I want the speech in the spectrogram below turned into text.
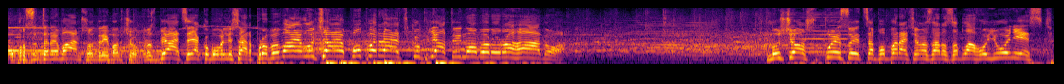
Попросити реванш Андрій Марчук. Розбігається Якубов Алішер. Пробиває, влучає поперечку. П'ятий номер урагану. Ну що ж, вписується поперечина зараз за благо юність.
